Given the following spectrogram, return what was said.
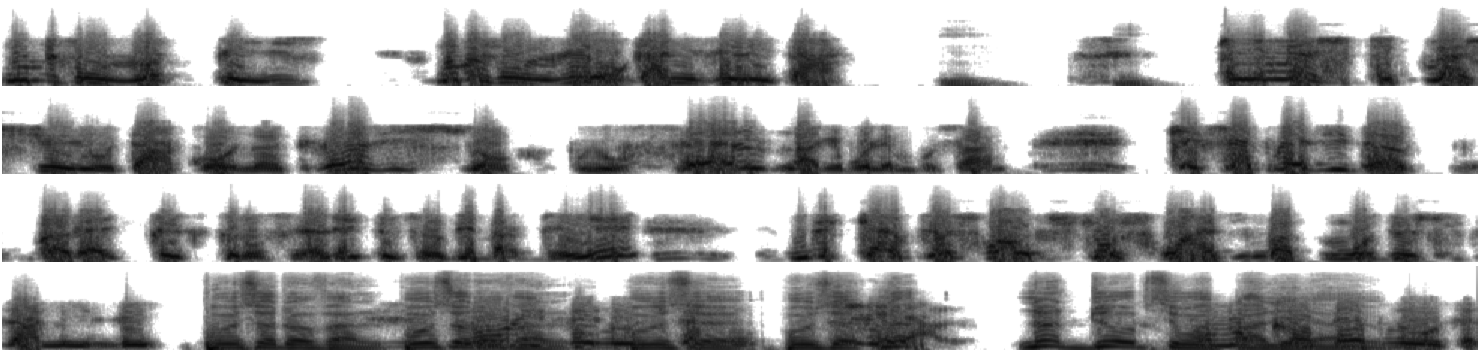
Nous faisons l'autre pays. Nous faisons réorganiser l'État. Mm. Mm. Qui m'explique, monsieur, d'accord, dans la transition pour nous faire, n'a pas de problème pour ça. Qui c'est président, bagaille, que nous faisons, qui sont des bagailles, mais quel que soit option choisie, notre mot de la mêlée. Professeur Doval, professeur Doval, professeur, professeur. Non, deux options à Pour parler là.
